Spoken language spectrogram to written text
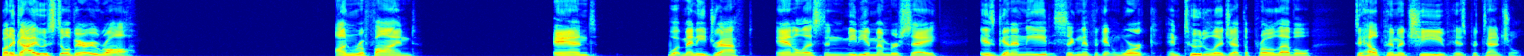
But a guy who is still very raw, unrefined, and what many draft analysts and media members say is going to need significant work and tutelage at the pro level to help him achieve his potential,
